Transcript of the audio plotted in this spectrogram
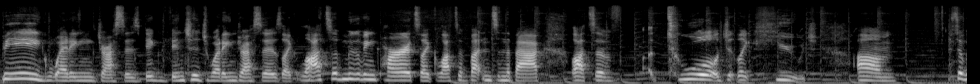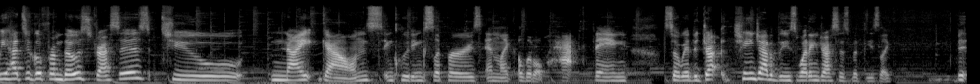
big wedding dresses, big vintage wedding dresses, like lots of moving parts, like lots of buttons in the back, lots of uh, tulle, just like huge. Um, so we had to go from those dresses to nightgowns, including slippers and like a little hat thing. So we had to dr- change out of these wedding dresses with these like Vi-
